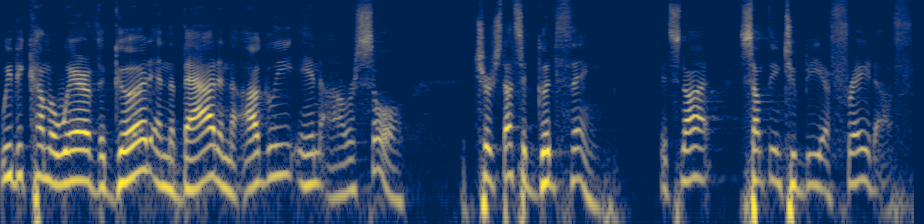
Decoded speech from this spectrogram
We become aware of the good and the bad and the ugly in our soul. Church, that's a good thing. It's not something to be afraid of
